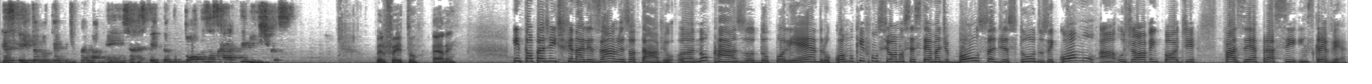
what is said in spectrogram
respeitando o tempo de permanência, respeitando todas as características. Perfeito. Ellen? Então, para a gente finalizar, Luiz Otávio, uh, no caso do poliedro, como que funciona o sistema de bolsa de estudos e como uh, o jovem pode fazer para se inscrever?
